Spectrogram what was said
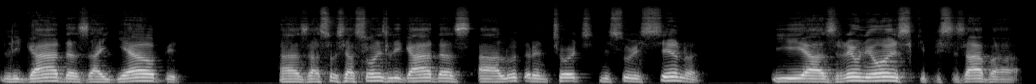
ligadas à Yelp, as associações ligadas à Lutheran Church Missouri Synod e as reuniões que precisava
